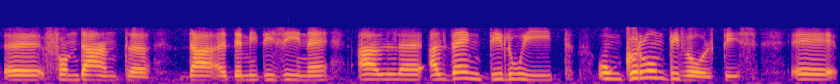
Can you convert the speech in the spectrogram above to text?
eh, fondante delle medicine al, al ven diluit un grund di voltis e,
